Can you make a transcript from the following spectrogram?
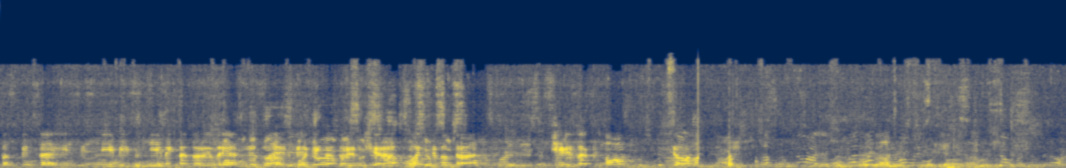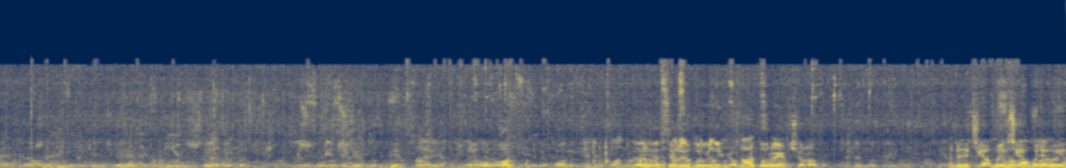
По специальной системе и схеме, которые вряд ли знают люди, которые вчера в 8 совсем, утра через окно села Которые будут выпускаться. которые вчера были. Это вчера были, вчера были вы.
